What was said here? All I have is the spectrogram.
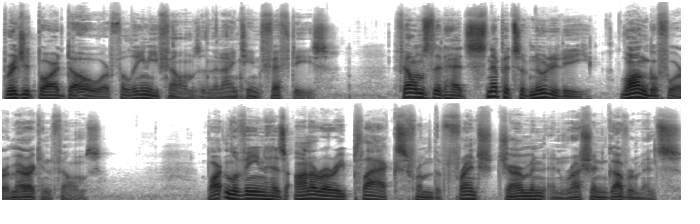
Bridget Bardot or Fellini films in the 1950s. Films that had snippets of nudity long before American films. Martin Levine has honorary plaques from the French, German, and Russian governments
